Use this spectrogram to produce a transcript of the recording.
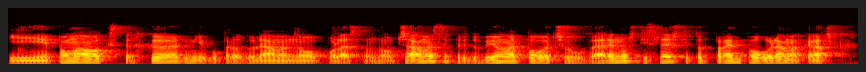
и е по-малък страха, ние го преодоляваме много по-лесно. Научаваме се, придобиваме повече увереност и следващия път правим по-голяма крачка.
